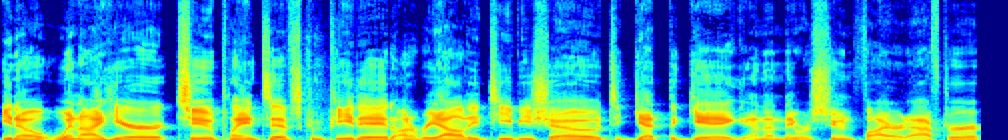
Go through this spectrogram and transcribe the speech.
You know, when I hear two plaintiffs competed on a reality TV show to get the gig and then they were soon fired after,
